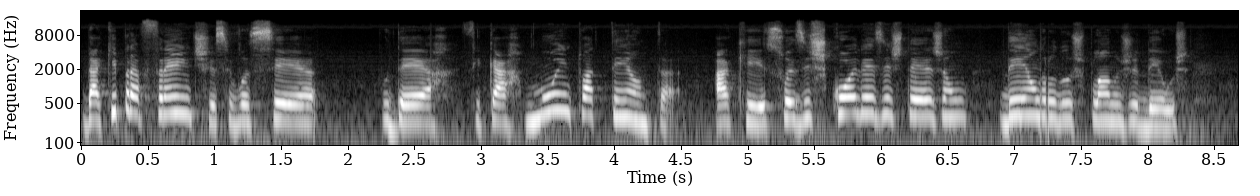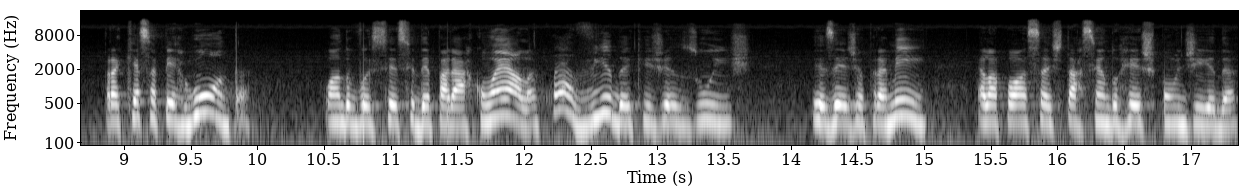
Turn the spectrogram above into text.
Daqui para frente, se você puder ficar muito atenta a que suas escolhas estejam dentro dos planos de Deus, para que essa pergunta, quando você se deparar com ela, qual é a vida que Jesus deseja para mim, ela possa estar sendo respondida.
